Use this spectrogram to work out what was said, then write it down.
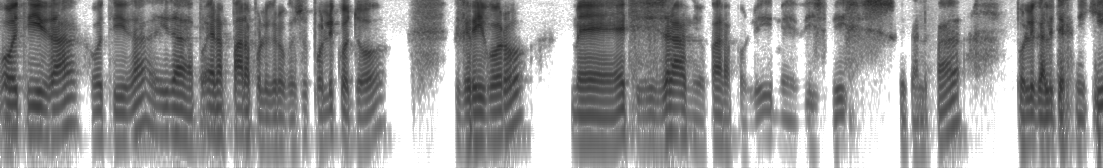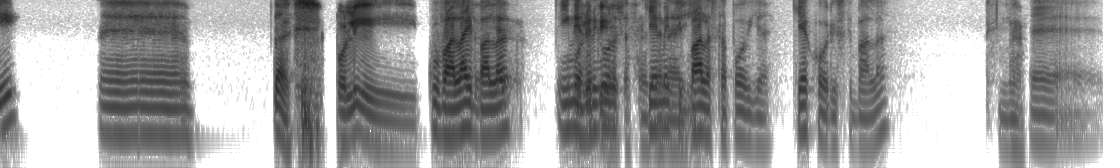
Ό,τι είδα, ό,τι είδα, είδα ένα πάρα πολύ γρήγορο, πολύ κοντό, γρήγορο, με έτσι ζυζάνιο πάρα πολύ, με διεισδύσεις κτλ. Πολύ καλή τεχνική. Ε, εντάξει, πολύ... Κουβαλάει ε, μπάλα. Είναι γρήγορος και με την μπάλα στα πόδια και χωρίς την μπάλα. Ναι. Ε,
